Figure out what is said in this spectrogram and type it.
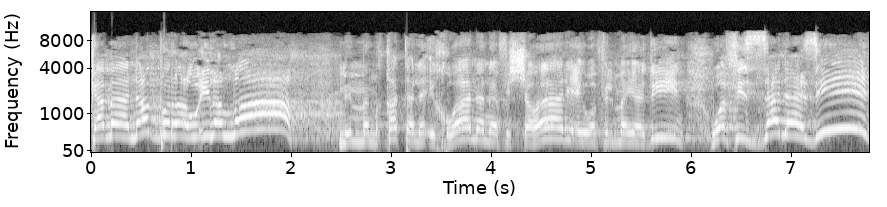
كما نبرأ إلى الله ممن قتل إخواننا في الشوارع وفي الميادين وفي الزنازين.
